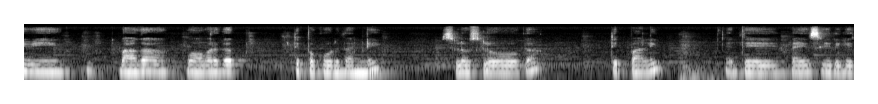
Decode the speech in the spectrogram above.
ఇవి బాగా ఓవర్గా తిప్పకూడదండి. స్లో స్లోగా తిప్పాలి. అయితే రైస్ ఇరిగే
